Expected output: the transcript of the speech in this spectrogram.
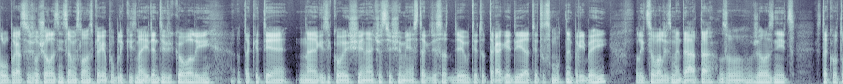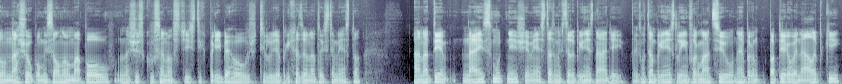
spolupráci so železnicami Slovenskej republiky sme identifikovali také tie najrizikovejšie, najčastejšie miesta, kde sa dejú tieto tragédie a tieto smutné príbehy. Licovali sme dáta zo železníc s takouto našou pomyselnou mapou našich skúseností z tých príbehov, že tí ľudia prichádzajú na to isté miesto. A na tie najsmutnejšie miesta sme chceli priniesť nádej. Tak sme tam priniesli informáciu, najprv papierové nálepky,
